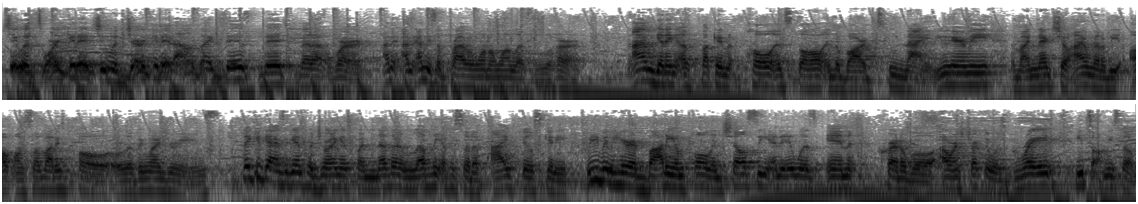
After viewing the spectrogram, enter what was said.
She was twerking it, she was jerking it. I was like, this bitch better work. I need, I need some private one-on-one lessons with her. I'm getting a fucking pole installed in the bar tonight. You hear me? In my next show, I'm gonna be up on somebody's pole, living my dreams. Thank you guys again for joining us for another lovely episode of I Feel Skinny. We've been here at Body and Pole in Chelsea, and it was incredible. Our instructor was great. He taught me some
